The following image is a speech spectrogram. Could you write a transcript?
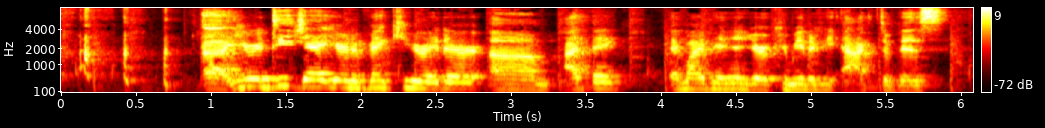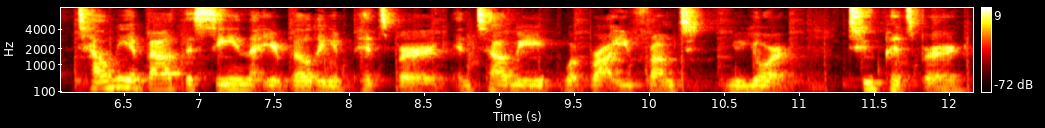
Uh, you're a DJ, you're an event curator. Um, I think, in my opinion, you're a community activist. Tell me about the scene that you're building in Pittsburgh and tell me what brought you from New York to Pittsburgh.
